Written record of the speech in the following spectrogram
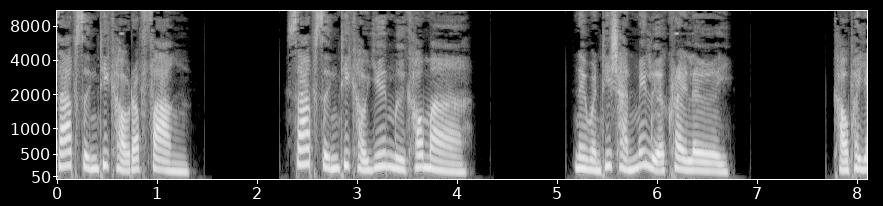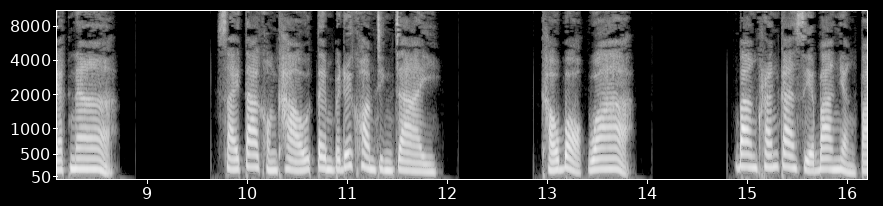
ซาบซึ้งที่เขารับฟัง ซาบซึ้งที่เขายื่นมือเข้ามา ในวันที่ฉันไม่เหลือใครเลย เขาพยักหน้า สายตาของเขาเต็มไปด้วยความจริงใจ เขาบอกว่า บางครั้งการเสียบางอย่างไป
